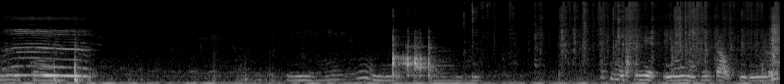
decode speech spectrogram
นี่ก่อนจะกินอยู่มันมีเห็ดนะนะที่เจ้ากินเลย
